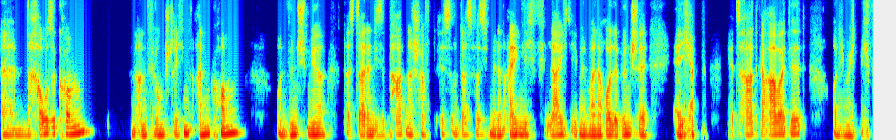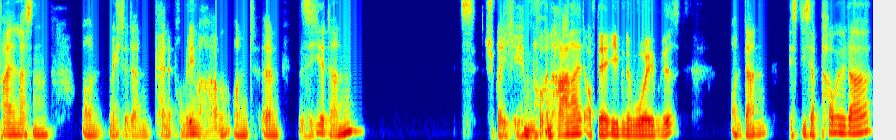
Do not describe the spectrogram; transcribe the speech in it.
ähm, nach Hause kommen, in Anführungsstrichen, ankommen und wünsche mir, dass da dann diese Partnerschaft ist und das, was ich mir dann eigentlich vielleicht eben in meiner Rolle wünsche, hey, ich habe jetzt hart gearbeitet und ich möchte mich fallen lassen und möchte dann keine Probleme haben und ähm, sehe dann, spreche ich eben noch in Harald auf der Ebene, wo er eben ist. Und dann ist dieser Paul da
